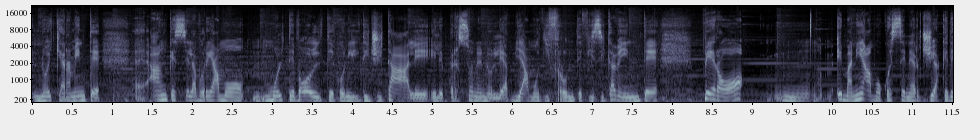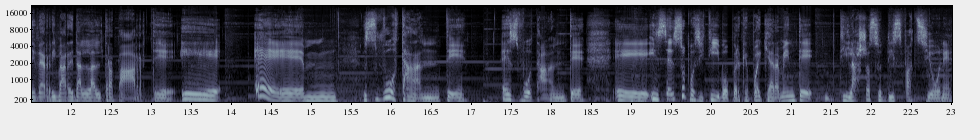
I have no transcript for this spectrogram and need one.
Noi chiaramente, eh, anche se lavoriamo molte volte con il digitale e le persone non le abbiamo di fronte fisicamente, però mh, mm, emaniamo questa energia che deve arrivare dall'altra parte e è mh, mm, svuotante è svuotante in senso positivo perché poi chiaramente ti lascia soddisfazione,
